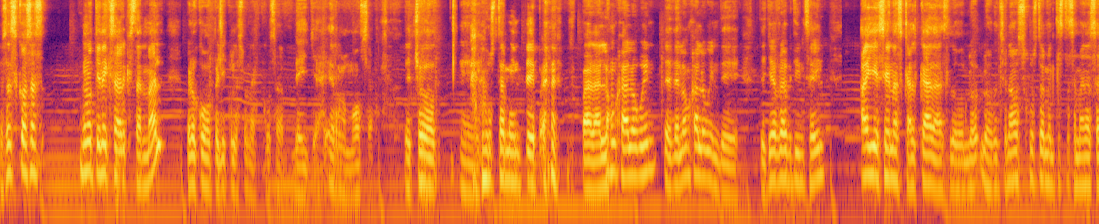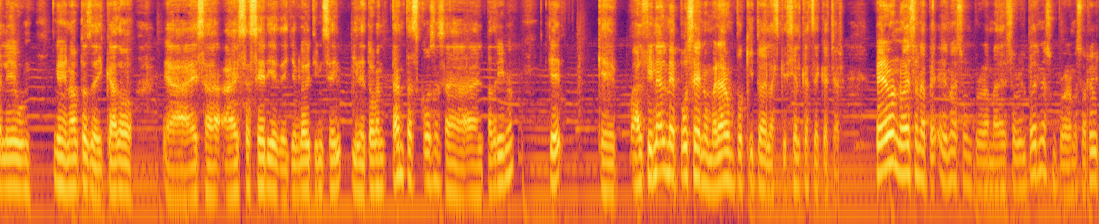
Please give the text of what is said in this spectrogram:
esas cosas uno tiene que saber que están mal, pero como película es una cosa bella, hermosa. De hecho, eh, justamente para, Long Halloween, de Long Halloween de, de Jeff Rabbit in Sale, hay escenas calcadas, lo, mencionamos justamente esta semana sale un en autos dedicado a esa, a esa serie de Jeff Rabbit in Sale y le toman tantas cosas al padrino que que al final me puse a enumerar un poquito de las que sí alcancé a cachar. Pero no es, una, no es un programa de sobre el padrino, es un programa sobre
